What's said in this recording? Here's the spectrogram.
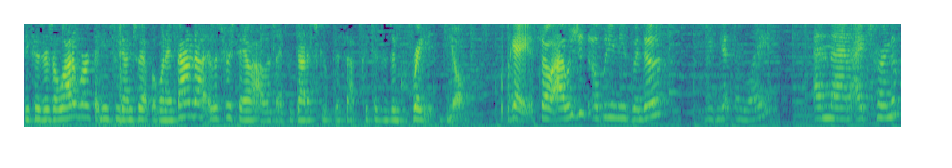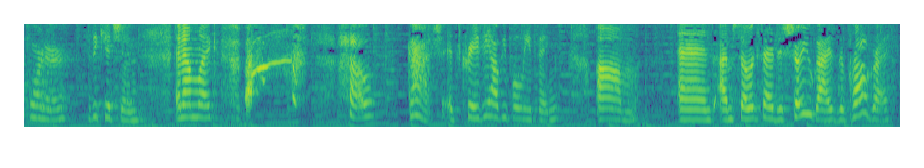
because there's a lot of work that needs to be done to it. But when I found out it was for sale, I was like, we gotta scoop this up because this is a great deal. Okay, so I was just opening these windows so we can get some light. And then I turned the corner to the kitchen and I'm like, ah! how, gosh, it's crazy how people leave things. Um, and I'm so excited to show you guys the progress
